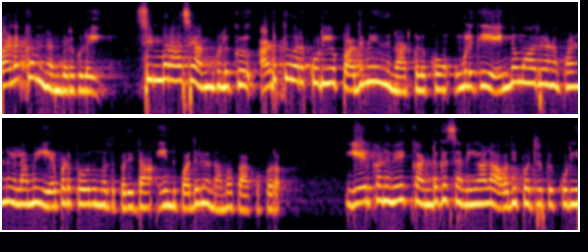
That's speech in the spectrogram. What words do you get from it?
வணக்கம் நண்பர்களே. சிம்மராசி அன்புகளுக்கு அடுத்து வரக்கூடிய பதினைந்து நாட்களுக்கும் உங்களுக்கு எந்த மாதிரியான பலன் எல்லாமே ஏற்பட போகுதுங்கிறத பற்றி தான் இந்த பதிவில் நம்ம பார்க்க போகிறோம் ஏற்கனவே கண்டக சனியால் அவதிப்பட்டிருக்கக்கூடிய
